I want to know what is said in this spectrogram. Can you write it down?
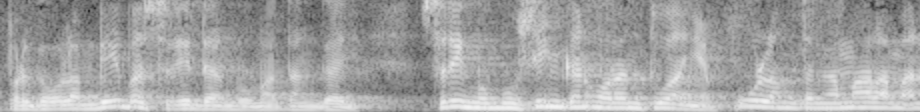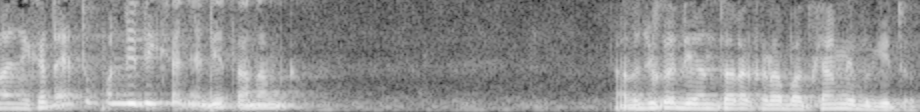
Pergaulan bebas sering dalam rumah tangganya. Sering memusingkan orang tuanya. Pulang tengah malam anaknya. Karena itu pendidikannya ditanamkan. Ada juga di antara kerabat kami begitu.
